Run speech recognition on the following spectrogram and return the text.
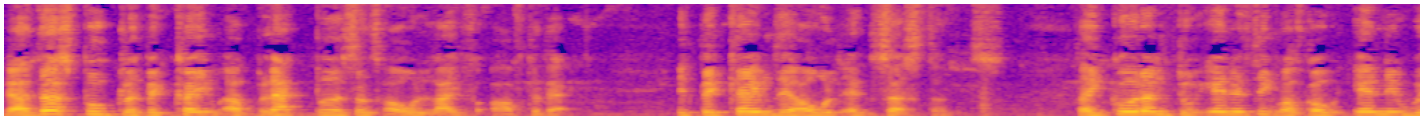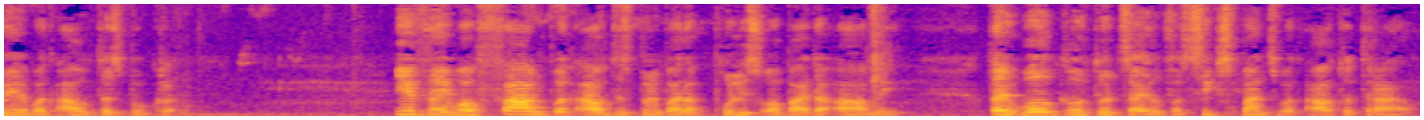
Now this booklet became a black person's whole life after that. It became their whole existence. They couldn't do anything or go anywhere without this booklet. If they were found without this booklet by the police or by the army, they will go to jail for six months without a trial,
